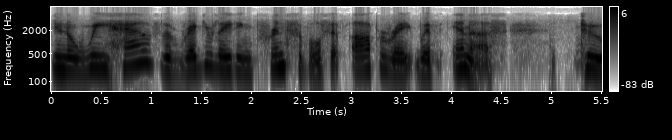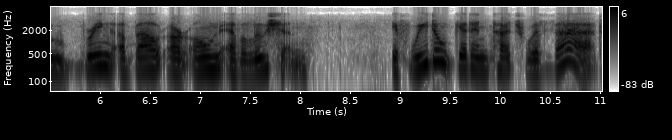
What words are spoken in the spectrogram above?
you know, we have the regulating principles that operate within us to bring about our own evolution. If we don't get in touch with that,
